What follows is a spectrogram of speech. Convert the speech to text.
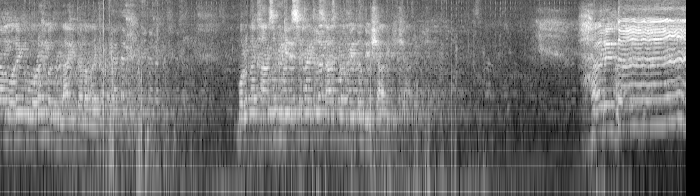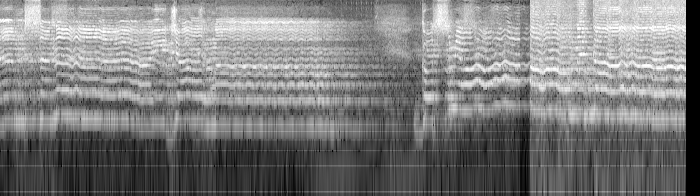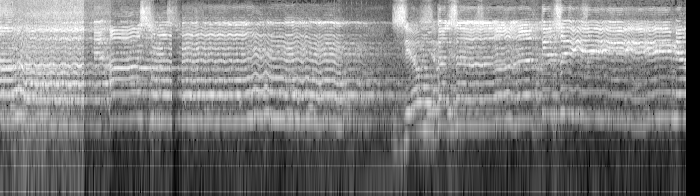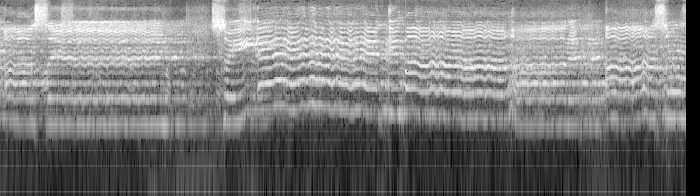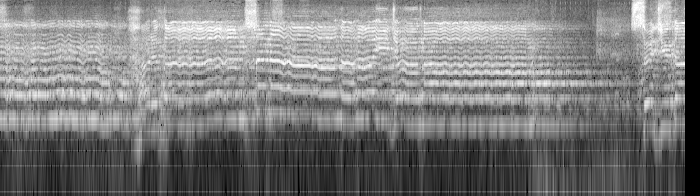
السلام علیکم ورحمۃ اللہ تعالیٰ وبرکاتہ۔ مولانا خان صاحب کے سکھان کلا تاز پڑھو بیتوں دی اشار ہر دم did you know?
